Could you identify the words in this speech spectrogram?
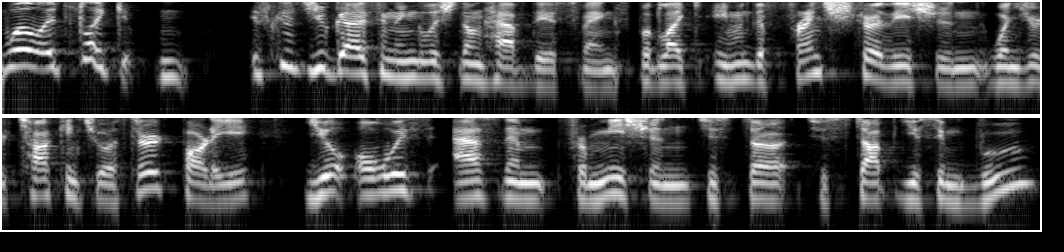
Well, it's like it's because you guys in English don't have these things, but like in the French tradition, when you're talking to a third party, you always ask them permission to start to stop using vous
